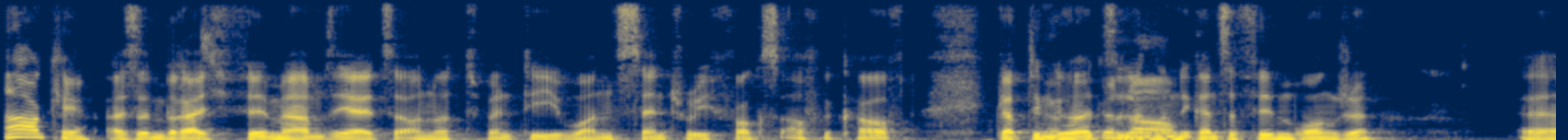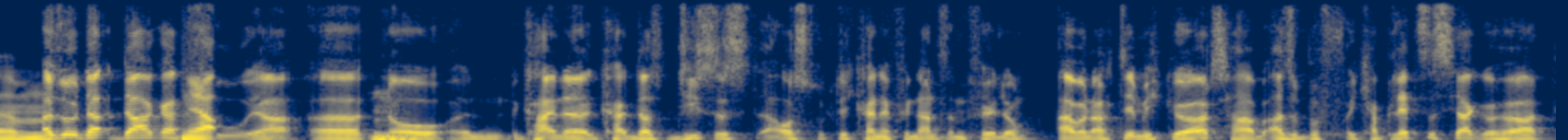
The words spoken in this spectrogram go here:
Ah, okay. Also im Bereich Filme haben sie ja jetzt auch noch 21 Century Fox aufgekauft. Ich glaube, Ja, gehört so genau. langsam die ganze Filmbranche. Ähm, Also da, da ganz Ja. zu, ja, äh, no, äh, keine, kein, das, dies ist ausdrücklich keine Finanzempfehlung. Aber nachdem ich gehört habe, also ich habe letztes Jahr gehört,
